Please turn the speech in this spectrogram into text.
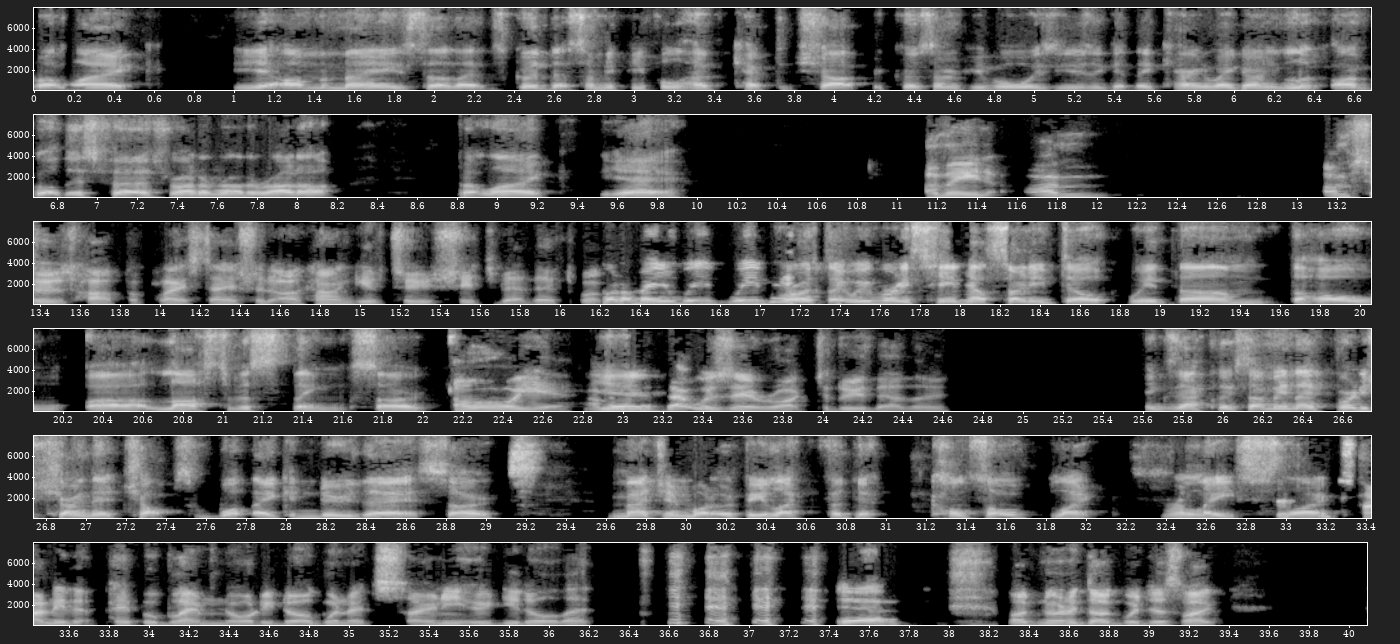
But like, yeah, I'm amazed that that's good that so many people have kept it shut because so many people always usually get their carried away going, look, I've got this first, rada, rada, rada. But like, yeah, I mean, I'm I'm still just hyped for PlayStation. I can't give two shits about the Xbox. but I mean, we've we've already, we've already seen how Sony dealt with um the whole uh, Last of Us thing. So oh yeah, I Yeah. mean, that was their right to do that though. exactly. So I mean, they've already shown their chops what they can do there. So imagine what it would be like for the console like release. Like, It's funny that people blame Naughty Dog when it's Sony who did all that. yeah, Like Naughty Dog were just like,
